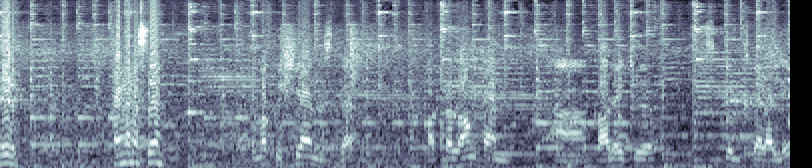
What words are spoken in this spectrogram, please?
ಹೇಳಿ ಹೆಂಗೆ ಅನ್ನಿಸ್ತೆ ತುಂಬ ಖುಷಿ ಅನ್ನಿಸ್ತೆ ಆಫ್ಟರ್ ಲಾಂಗ್ ಟೈಮ್ ಕಾಲೇಜು ಸ್ಕೂಲ್ಸ್ಗಳಲ್ಲಿ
